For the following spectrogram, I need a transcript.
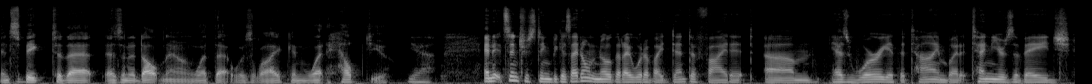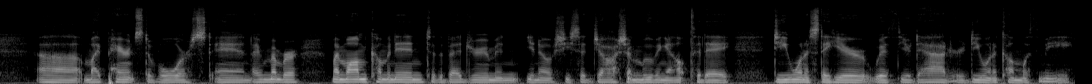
and speak to that as an adult now and what that was like and what helped you. Yeah. And it's interesting because I don't know that I would have identified it um, as worry at the time, but at 10 years of age, uh, my parents divorced. And I remember my mom coming into the bedroom and, you know, she said, Josh, I'm moving out today. Do you want to stay here with your dad or do you want to come with me?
